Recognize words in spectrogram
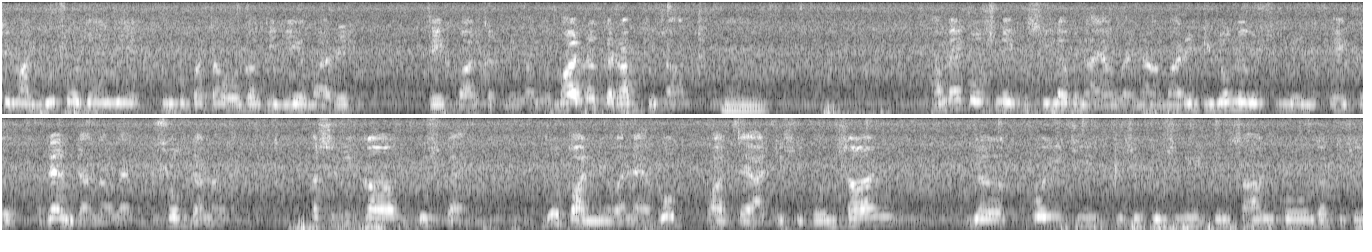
سے مایوس ہو جائیں گے ان کو پتہ ہوگا کہ یہ ہمارے دیکھ بھال کرنے والے مالک رب کی ذات۔ ہمیں تو اس نے ایک وسیلہ بنایا ہوا ہے نا۔ ہمارے دلوں میں اس نے ایک رحم ڈالا ہوا ہے شوق ڈالا ہوا ہے۔ اصلی کام اس کا ہے۔ وہ پالنے والا ہے وہ پالتا ہے ہر کسی کو۔ انسان یا کوئی چیز کسی دوسری انسان کو یا کسی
